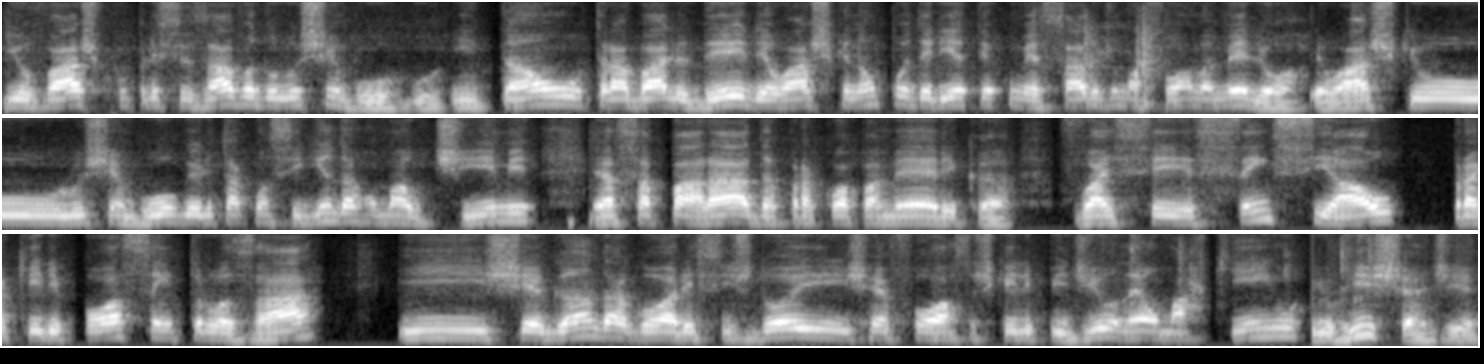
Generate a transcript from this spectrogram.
e o Vasco precisava do Luxemburgo. Então, o trabalho dele, eu acho que não poderia ter começado de uma forma melhor. Eu acho que o Luxemburgo ele está conseguindo arrumar o time. Essa parada para a Copa América vai ser essencial para que ele possa entrosar e chegando agora esses dois reforços que ele pediu, né, o Marquinho e o Richard,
